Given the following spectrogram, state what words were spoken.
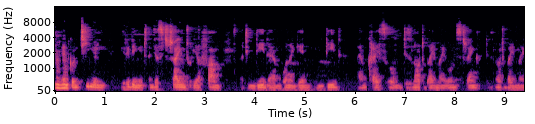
Mm-hmm. and continually reading it and just trying to reaffirm that indeed I am born again, indeed I am Christ's own. It is not by my own strength, it is not by my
